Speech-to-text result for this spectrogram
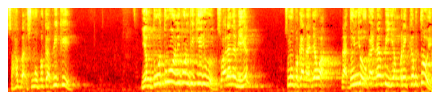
Sahabat semua pakat fikir. Yang tua-tua ni pun fikir juga. Soalan Nabi kan? Semua pakat nak jawab. Nak tunjuk kat Nabi yang mereka betul.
